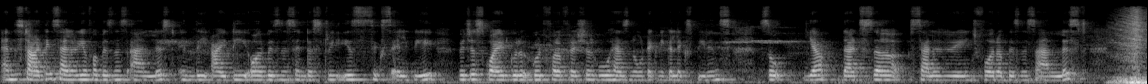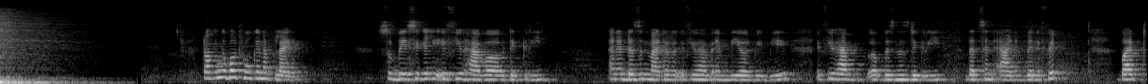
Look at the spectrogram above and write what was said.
and the starting salary of a business analyst in the it or business industry is 6 lpa which is quite good, good for a fresher who has no technical experience. So yeah that's the salary range for a business analyst. Talking about who can apply. So basically if you have a degree and it doesn't matter if you have MBA or BBA. If you have a business degree, that's an added benefit. But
